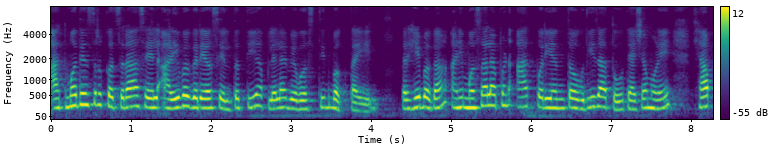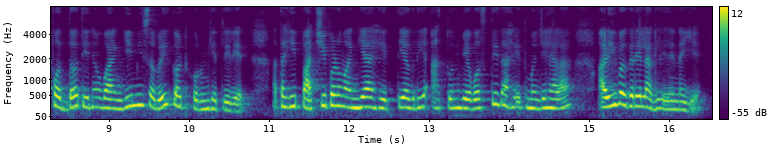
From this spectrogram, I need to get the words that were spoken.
आतमध्ये जर कचरा असेल आळी वगैरे असेल तर ती आपल्याला व्यवस्थित बघता येईल. तर हे बघा आणि मसाला पण आतपर्यंत अगदी जातो त्याच्यामुळे ह्या पद्धत पद्धतीनं वांगी मी सगळी कट करून घेतलेली आहेत. आता ही पाची पण वांगी आहेत ती अगदी आतून व्यवस्थित आहेत म्हणजे ह्याला अळी वगैरे लागलेली नाही आहे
